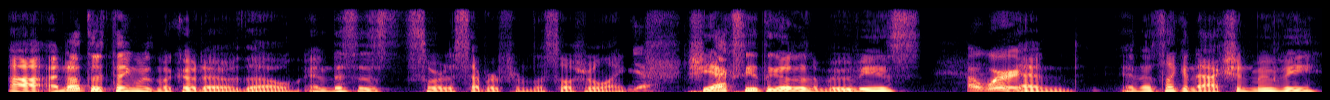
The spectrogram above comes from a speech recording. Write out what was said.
Uh, another thing with Makoto though, and this is sort of separate from the social link. Yeah. She actually had to go to the movies, Oh, word. and and it's like an action movie,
